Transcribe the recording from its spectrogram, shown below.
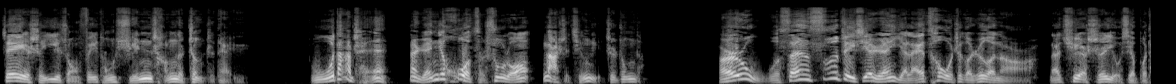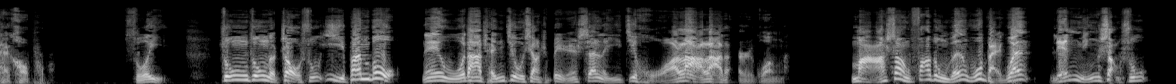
这是一种非同寻常的政治待遇，武大臣那人家获此殊荣，那是情理之中的。而武三思这些人也来凑这个热闹，那确实有些不太靠谱。所以，中宗的诏书一颁布，那武大臣就像是被人扇了一记火辣辣的耳光啊！马上发动文武百官联名上书，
